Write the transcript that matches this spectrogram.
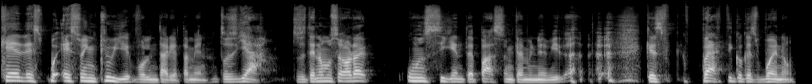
Que después, eso incluye voluntario también. Entonces ya, entonces tenemos ahora un siguiente paso en camino de vida, que es práctico, que es bueno.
